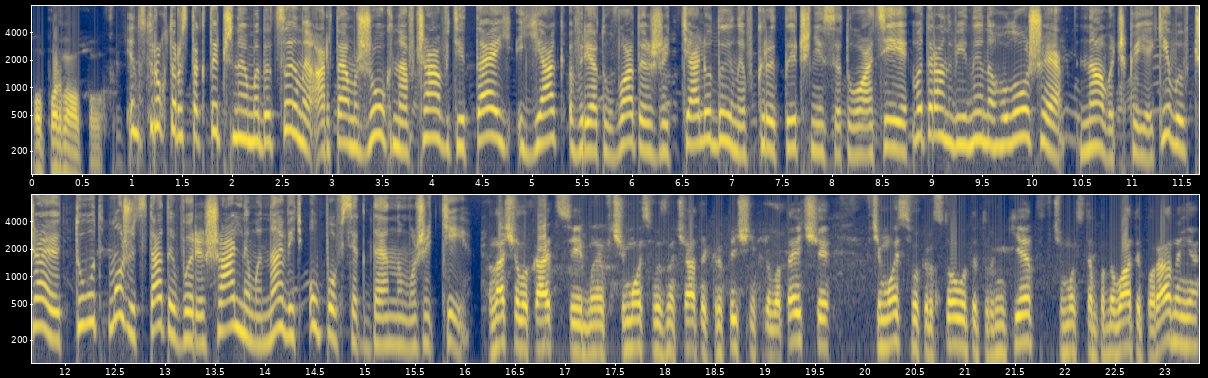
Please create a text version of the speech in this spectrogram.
опорного пункту. Інструктор з тактичної медицини Артем Жук навчав дітей, як врятувати життя людини в критичній ситуації. Ветеран війни наголошує, навички, які вивчають тут, можуть стати вирішальними навіть у повсякденному житті. На нашій локації ми вчимось визначати критичні кровотечі, вчимось використовувати турнікет, вчимось тампонувати поранення.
